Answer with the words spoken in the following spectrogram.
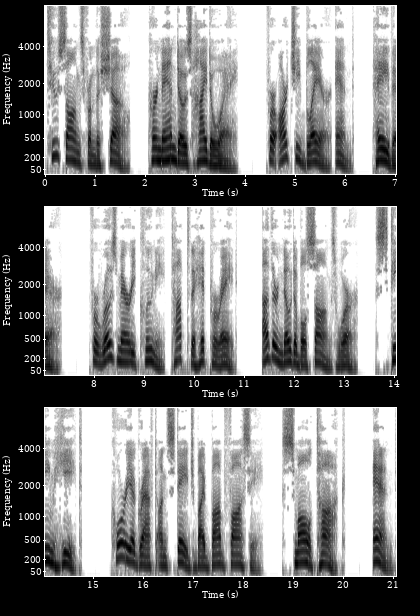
Two songs from the show, "'Hernando's Hideaway' for Archie Bleyer and "'Hey There' for Rosemary Clooney, topped the hit parade. Other notable songs were, "'Steam Heat' choreographed on stage by Bob Fosse. Small Talk, and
